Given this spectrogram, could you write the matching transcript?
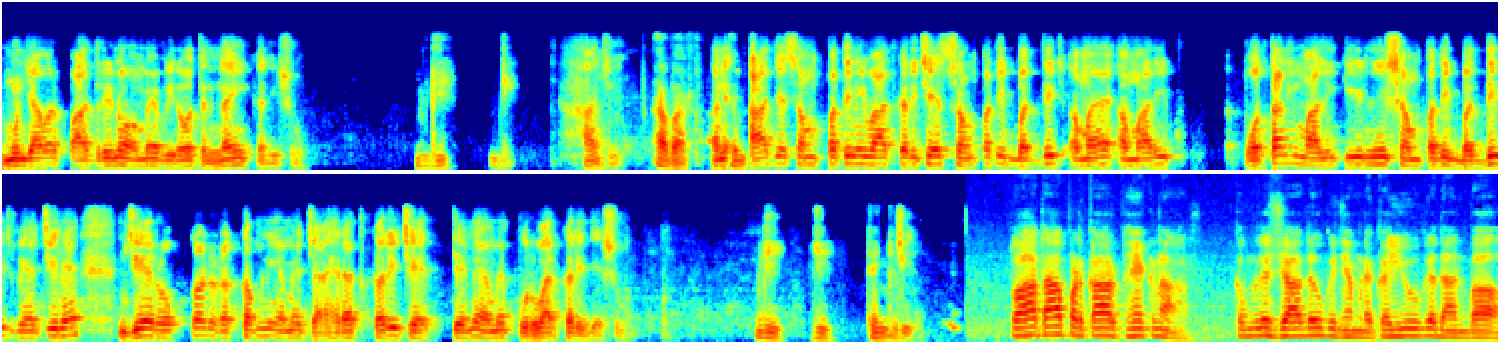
મુંજાવર પાદરીનો અમે વિરોધ નહીં કરીશું. જી હાજી આભાર. અને આ જે સંપત્તિની વાત કરી છે એ સંપત્તિ બધી જ અમે અમારી પોતાની માલિકીની સંપત્તિ બધી જ વેચીને જે રોકડ રકમની અમે જાહેરાત કરી છે તેને અમે પુરવાર કરી દેશું. જી જી થેન્ક યુ જી. તો આ હતા પડકાર ફેંકનાર કમલેશ જાદવ કે જેમણે કહ્યું કે દાનબા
